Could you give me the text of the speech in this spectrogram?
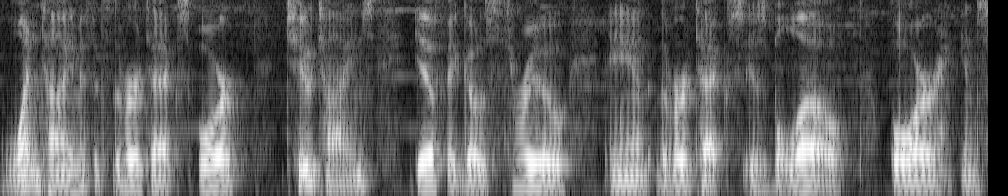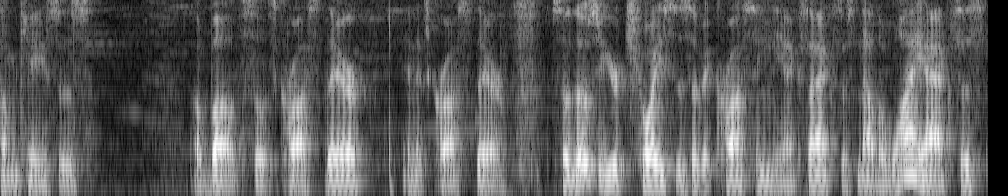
one time if it's the vertex, or two times if it goes through and the vertex is below or in some cases above. So it's crossed there and it's crossed there. So those are your choices of it crossing the x-axis. Now the y-axis,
